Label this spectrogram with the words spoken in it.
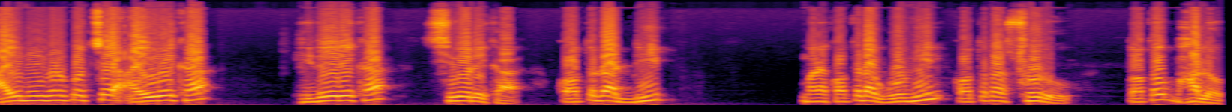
আয়ু নির্ভর করছে আয়ু রেখা, হৃদয় রেখা শিরোরেখা কতটা ডিপ মানে কতটা গভীর, কতটা সরু, তত ভালো।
